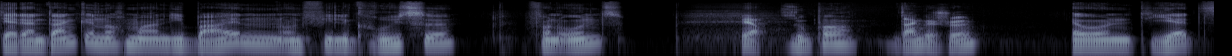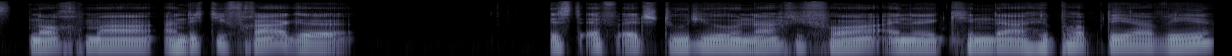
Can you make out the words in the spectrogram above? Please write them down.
Ja, dann danke nochmal an die beiden und viele Grüße von uns. Ja, super. Dankeschön. Und jetzt nochmal an dich die Frage. Ist FL Studio nach wie vor eine Kinder-Hip-Hop-DAW?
